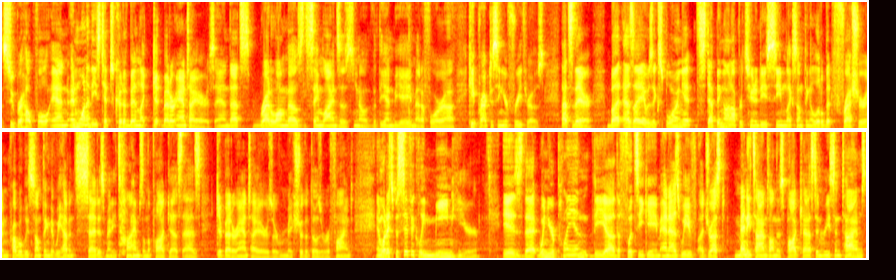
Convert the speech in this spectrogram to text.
super helpful. And, and one of these tips could have been like get better anti-airs. And that's right along those same lines as, you know, with the NBA metaphor, uh, keep practicing your free throws. That's there. But as I was exploring it, stepping on opportunities seemed like something a little bit fresher and probably something that we haven't said as many times on the podcast as get better anti-airs or make sure that those are refined. And what I specifically mean here is that when you're playing the uh, the footsie game, and as we've addressed many times on this podcast in recent times,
